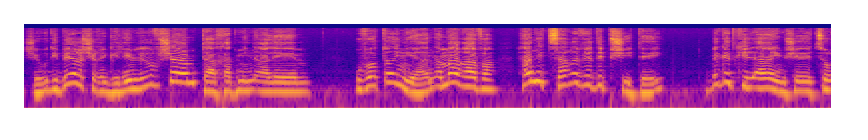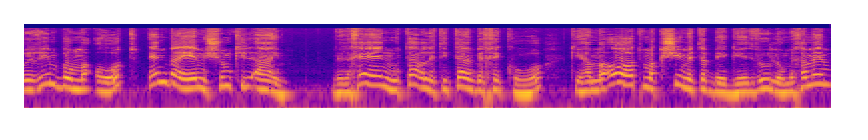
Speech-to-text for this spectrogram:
שהוא דיבר שרגילים ללובשם תחת מנעליהם. ובאותו עניין אמר רבא, הניצררי דפשיטי, בגד כלאיים שצוררים בו מעות, אין בהם משום כלאיים. ולכן מותר לטיטן בחיקו, כי המעות מקשים את הבגד והוא לא מחמם.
